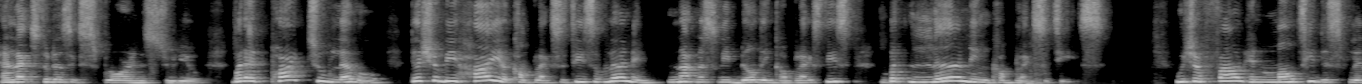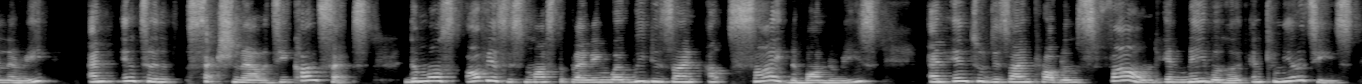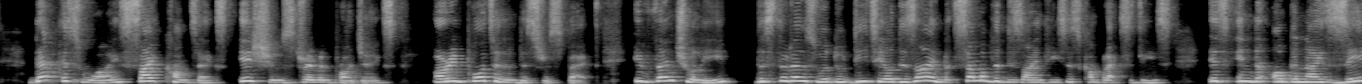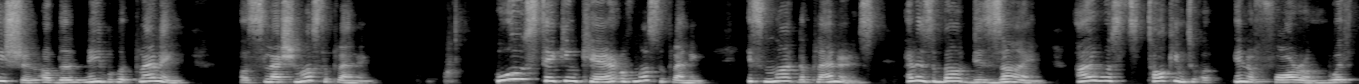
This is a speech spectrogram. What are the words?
and let students explore in the studio. But at part two level, there should be higher complexities of learning, not necessarily building complexities, but learning complexities, which are found in multidisciplinary and intersectionality concepts. The most obvious is master planning, where we design outside the boundaries and into design problems found in neighborhood and communities. That is why site context issues driven projects are important in this respect. Eventually, the students will do detailed design, but some of the design thesis complexities is in the organization of the neighborhood planning or slash master planning. Who's taking care of master planning? It's not the planners, and it's about design. I was talking to a, in a forum with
